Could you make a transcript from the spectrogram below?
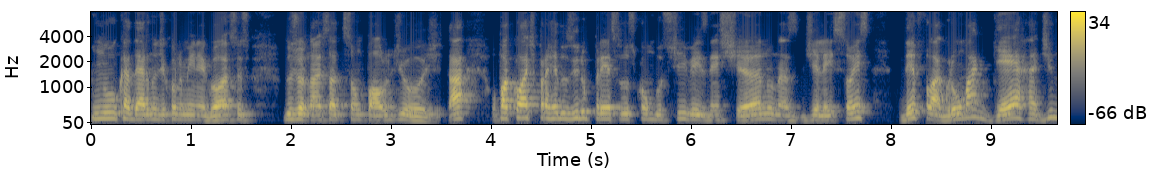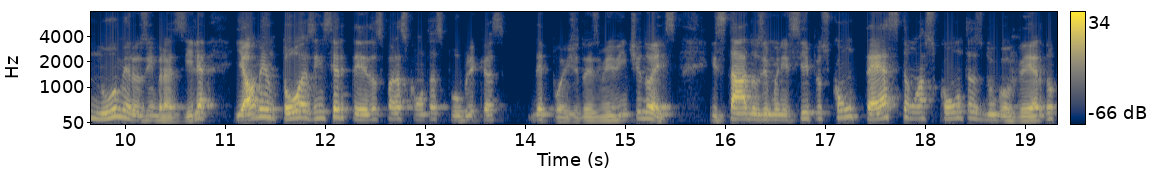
no caderno de Economia e Negócios do Jornal Estado de São Paulo de hoje, tá? O pacote para reduzir o preço dos combustíveis neste ano nas de eleições deflagrou uma guerra de números em Brasília e aumentou as incertezas para as contas públicas depois de 2022. Estados e municípios contestam as contas do governo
